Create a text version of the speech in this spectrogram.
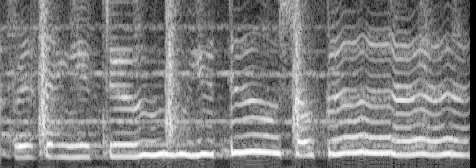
everything you do, you do so good.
